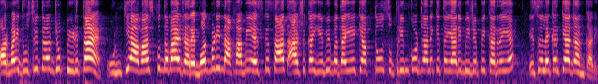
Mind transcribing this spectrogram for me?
और वहीं दूसरी तरफ़ जो पीड़िता है, उनकी आवाज़ को दबाया जा रहा है। बहुत बड़ी नाकामी है। इसके साथ आशिका, ये भी बताइए कि अब तो सुप्रीम कोर्ट जाने की तैयारी बीजेपी कर रही है। इसे लेकर क्या जानकारी?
